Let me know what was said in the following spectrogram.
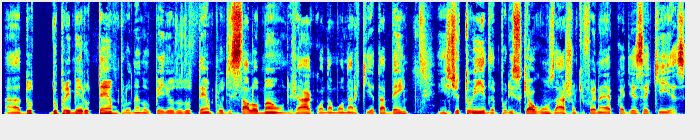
ah, do, do, primeiro templo, né, no período do templo de Salomão, já quando a monarquia está bem instituída. Por isso que alguns acham que foi na época de Ezequias.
